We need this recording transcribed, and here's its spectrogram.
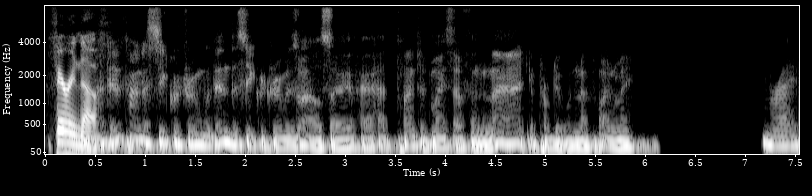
fair enough. I did find a secret room within the secret room as well, so if I had planted myself in that, you probably wouldn't have found me. Right.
